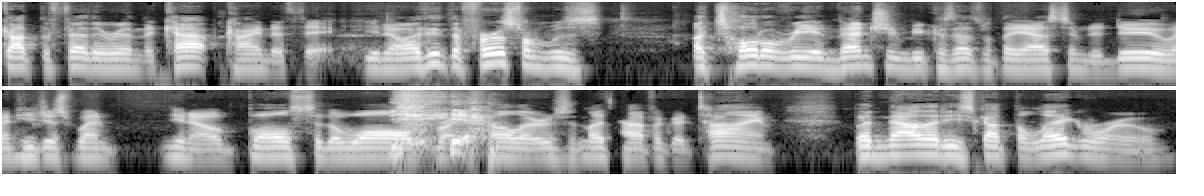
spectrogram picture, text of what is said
got the feather in the cap kind of thing. You know, I think the first one was a total reinvention because that's what they asked him to do, and he just went, you know, balls to the wall, bright Yeah. colors, and let's have a good time. But now that he's got the leg room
